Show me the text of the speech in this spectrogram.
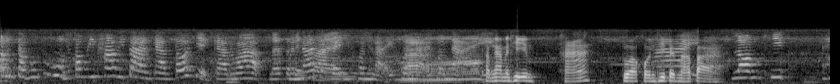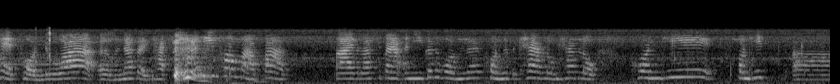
ต้องจับปุ๊บทุกคนก็ต้องวิพากษ์วิจารณ์กันการโต้เถียงกันว่ามันน่าจะเป็นคนไหนคนไหนคนไหน ทำงานเป็นทีม หา ตัวคนที่เป็นหมาป่าใช่ลองคิดเหตุผลดูว่าเออมันน่าจะเป็นใคร อันนี้พอหมาป่าตายไปแล้วใช่ไหมอันนี้ก็จะวนเรื่อยคนก็จะแคบลงแคบลงคนที่คนที่เอ่อ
